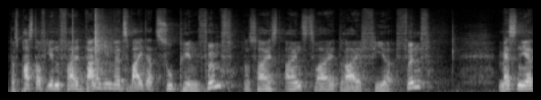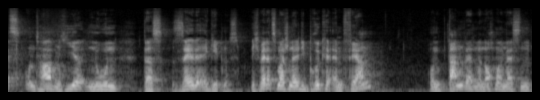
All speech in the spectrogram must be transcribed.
Das passt auf jeden Fall. Dann gehen wir jetzt weiter zu Pin 5. Das heißt 1, 2, 3, 4, 5. Messen jetzt und haben hier nun dasselbe Ergebnis. Ich werde jetzt mal schnell die Brücke entfernen und dann werden wir nochmal messen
